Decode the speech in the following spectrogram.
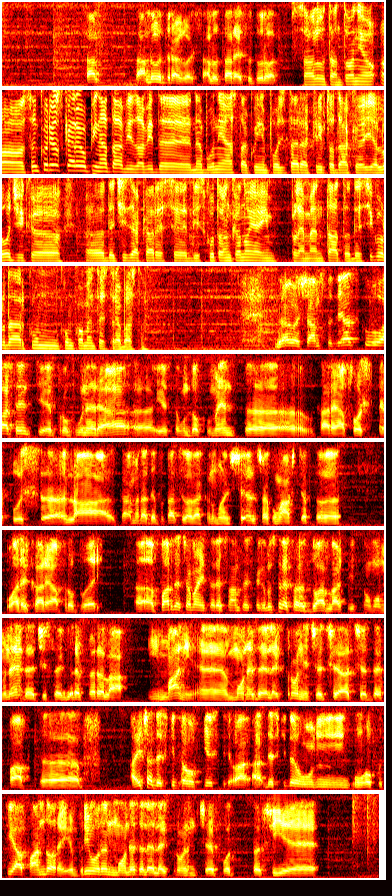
Salut! Salut, Dragoș! Salutare tuturor! Salut, Antonio! Uh, sunt curios care e opinia ta vis-a-vis de nebunia asta cu impozitarea cripto, dacă e logică uh, decizia care se discută, încă nu e implementată, desigur, dar cum, cum comentezi treaba asta? Dragoș, am studiat cu atenție propunerea. Uh, este un document care a fost depus la Camera Deputaților, dacă nu mă înșel, și acum aștept oarecare aprobări. Uh, partea cea mai interesantă este că nu se referă doar la criptomonede, ci se referă la e-money, monede electronice, ceea ce de fapt uh, aici deschide o chestie, deschide un, o cutie a Pandorei. În primul rând, monedele electronice pot să fie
